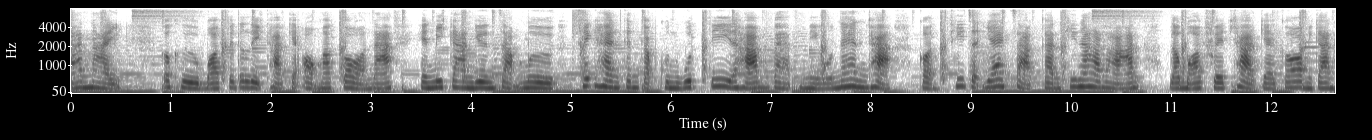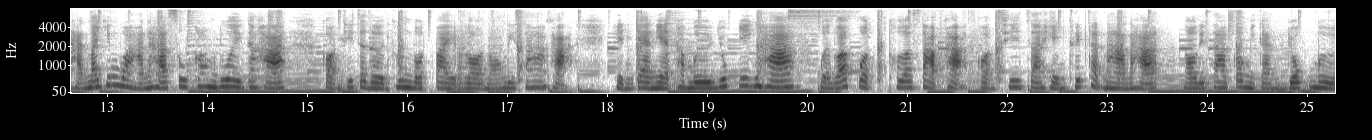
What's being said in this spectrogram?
ด้านใน ก็คือบอสเฟเดริกค่ะแกออกมาก่อนนะ เห็นมีการยืนจับมือ shake hand กันกับคุณวูดดี้นะคะ แบบเหนียวแน่นค่ะ ก่อนที่จะแยกจากกันที่หน้าร้านแล้วบอสเฟรดค่ะ แกก็มีการหันมายิ้มหวานนะคะ สู้กล้องด้วยนะคะ ก่อนที่จะเดินขึ้นรถไปรอน้องลิซ่าค่ะ เห็นแกเนี่ยทำมือยุกยิกนะคะเหมือนว่ากดโทรศัพท์ค่ะ ก่อนที่จะเห็นคลิปถัดมานะคะ น้องลิซ่าก็มีการยกมือ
